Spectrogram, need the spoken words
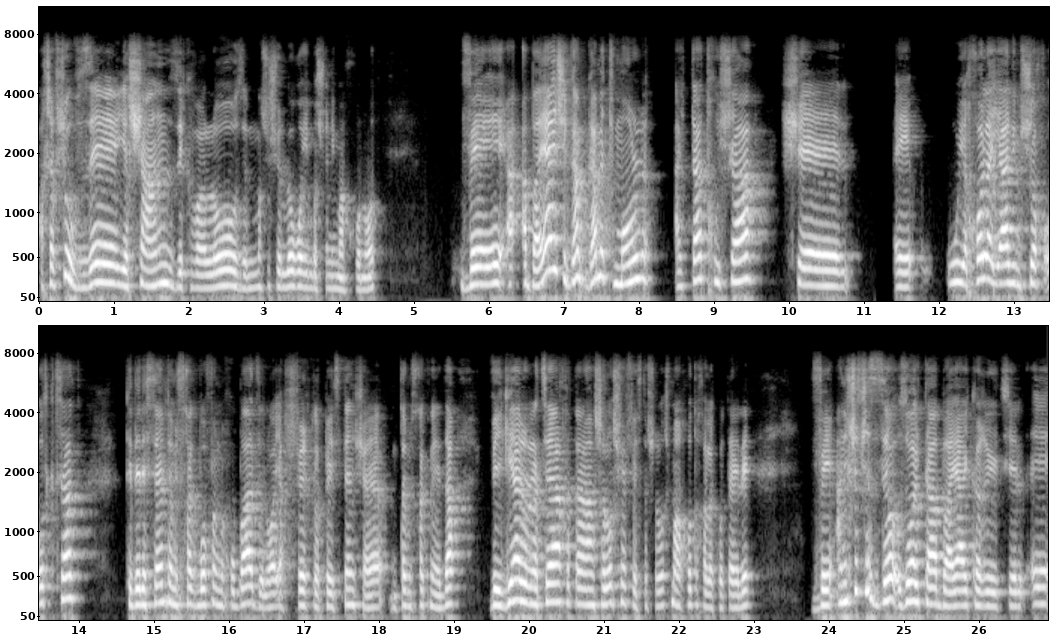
עכשיו שוב, זה ישן, זה כבר לא, זה משהו שלא רואים בשנים האחרונות, והבעיה היא שגם אתמול הייתה תחושה של אה, הוא יכול היה למשוך עוד קצת כדי לסיים את המשחק באופן מכובד, זה לא היה פייר כלפי סטן שהיה נתן משחק נהדר, והגיע לו לנצח את ה-3-0, את השלוש מערכות החלקות האלה, ואני חושב שזו הייתה הבעיה העיקרית של אה,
